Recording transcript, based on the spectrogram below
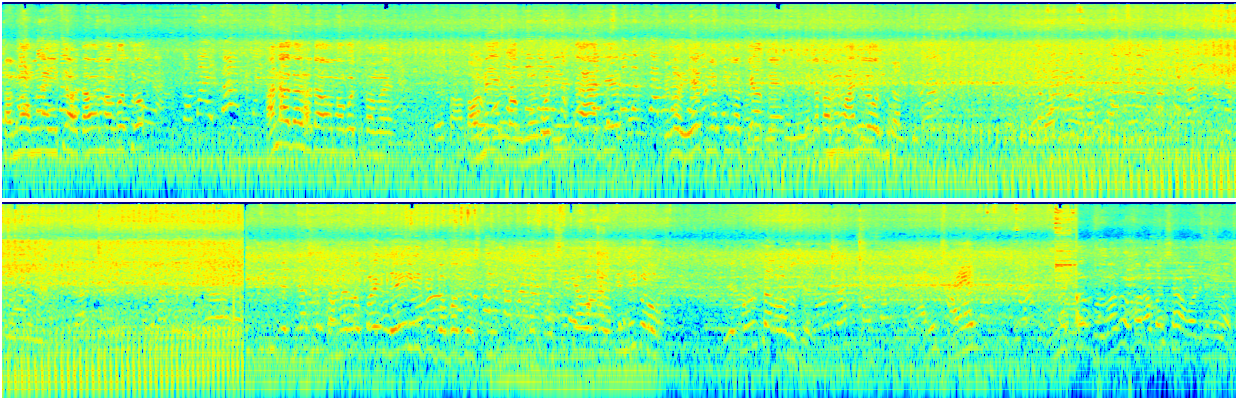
તમે અમને અહીંથી હટાવવા માંગો છો? આના આગળ હટાવવા માંગો છો તમે? તમે એક ખોટી રીતે આ જે પેલો એક વ્યક્તિ લખી આપે એટલે તમે માની લો છો. તમે લોકોએ લઈ લીધી જબરજસ્તી. અને પછી કહેવા કાલથી નીકળો? એ થોડું ચાલવાનું છે. સાહેબ અમે તો બોલવા બરાબર છે આ વડીલની વાત.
